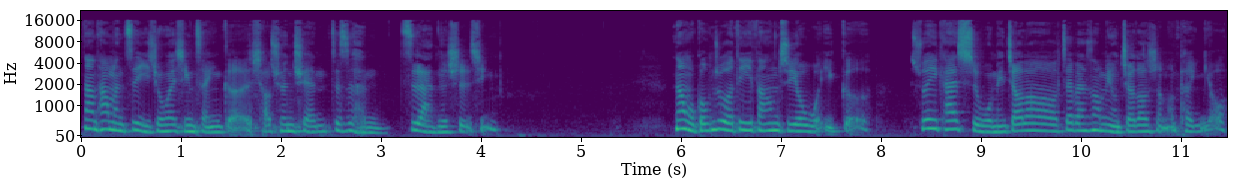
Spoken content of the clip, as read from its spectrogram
那他们自己就会形成一个小圈圈，这是很自然的事情。那我工作的地方只有我一个，所以一开始我没交到在班上没有交到什么朋友。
